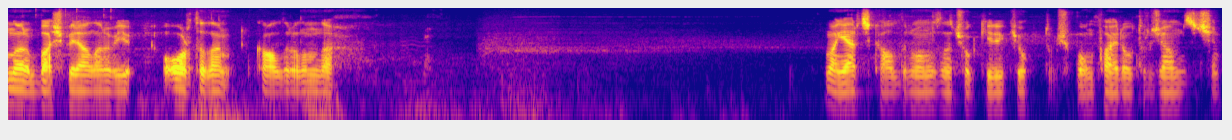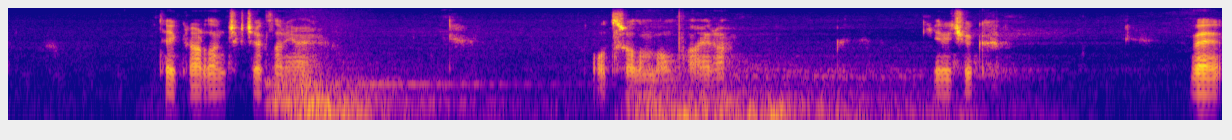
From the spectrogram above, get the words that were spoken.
Bunların baş belaları bir ortadan kaldıralım da. Ama gerçi kaldırmamıza çok gerek yoktu. Şu bonfire'a oturacağımız için. Tekrardan çıkacaklar yani. Oturalım bonfire'a. Geri çık. Ve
